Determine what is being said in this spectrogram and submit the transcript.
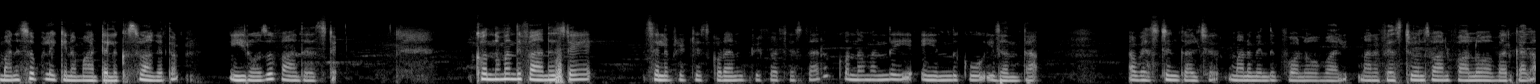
మనసు పలికిన మాటలకు స్వాగతం. ఈరోజు ఫాదర్స్ డే కొంతమంది ఫాదర్స్ డే సెలబ్రేట్ చేసుకోవడానికి ప్రిఫర్ చేస్తారు. కొంతమంది ఎందుకు ఇదంతా? వెస్ట్రన్ కల్చర్ మనం ఎందుకు ఫాలో అవ్వాలి? మన ఫెస్టివల్స్ వాళ్ళు ఫాలో అవ్వరు కదా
